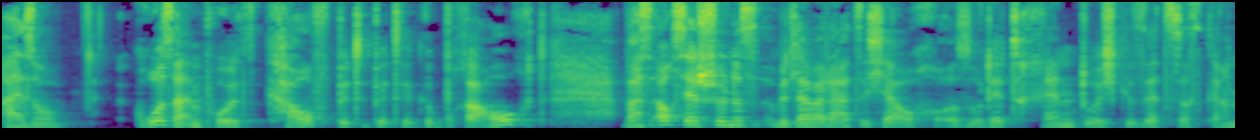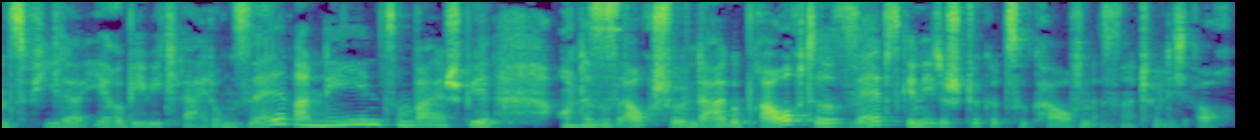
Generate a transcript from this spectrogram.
Also großer Impuls, kauf bitte, bitte gebraucht. Was auch sehr schön ist, mittlerweile hat sich ja auch so der Trend durchgesetzt, dass ganz viele ihre Babykleidung selber nähen zum Beispiel. Und das ist auch schön. Da gebrauchte, selbstgenähte Stücke zu kaufen, ist natürlich auch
